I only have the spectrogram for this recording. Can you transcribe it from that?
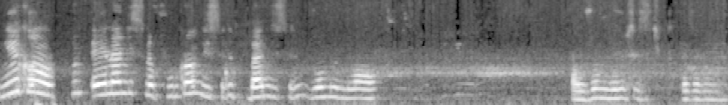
Niye kanalın eğlencesine Furkan da istedi, ben de istedim. Zombi o? Ya zombi benim sesi çıktı. Pezevenk.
